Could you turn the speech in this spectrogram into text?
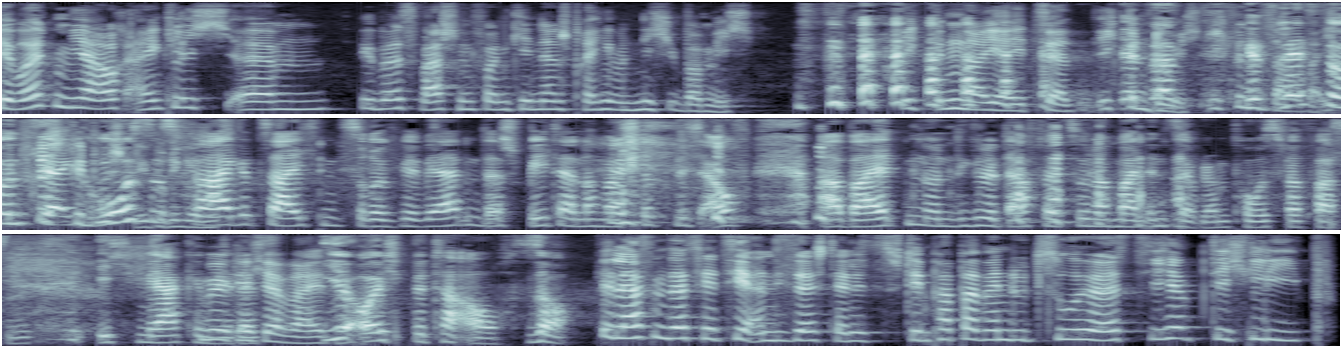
Wir wollten ja auch eigentlich ähm, über das Waschen von Kindern sprechen und nicht über mich. Ich bin da ja jetzt ja, ich bin jetzt durch. Ich bin jetzt sauber. lässt du uns ja ein großes übrigens. Fragezeichen zurück. Wir werden das später nochmal schriftlich aufarbeiten und Julia darf dazu nochmal einen Instagram-Post verfassen. Ich merke mir das. Ihr euch bitte auch. So. Wir lassen das jetzt hier an dieser Stelle stehen. Papa, wenn du zuhörst, ich hab dich lieb.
